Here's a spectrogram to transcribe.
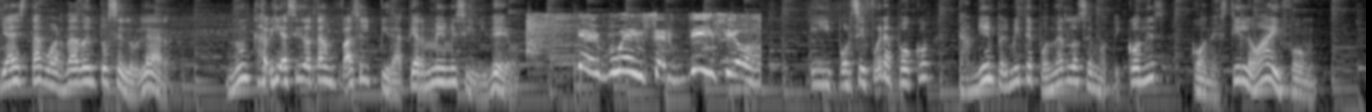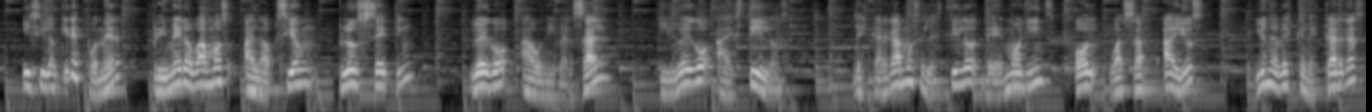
ya está guardado en tu celular. Nunca había sido tan fácil piratear memes y videos. ¡Qué buen servicio! Y por si fuera poco, también permite poner los emoticones con estilo iPhone. Y si lo quieres poner, primero vamos a la opción Plus Setting, luego a Universal y luego a Estilos. Descargamos el estilo de Emojis All WhatsApp iOS y una vez que descargas,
